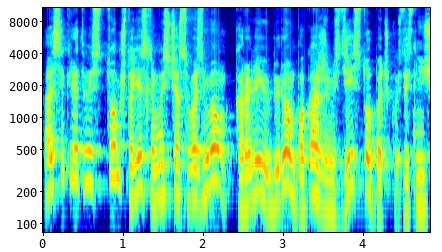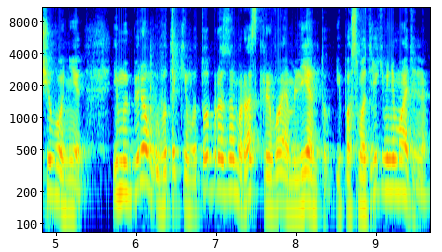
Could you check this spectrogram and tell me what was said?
А секрет весь в том, что если мы сейчас возьмем, королей уберем, покажем здесь стопочку, здесь ничего нет. И мы берем вот таким вот образом раскрываем ленту. И посмотрите внимательно.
